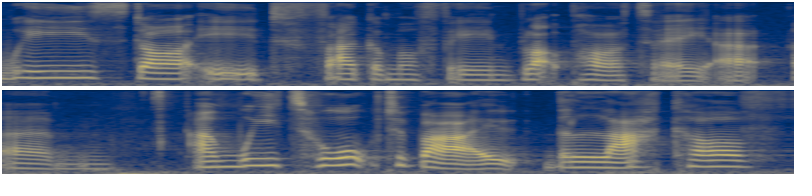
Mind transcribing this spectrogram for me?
we started Fagamuffin Block Party at, um, and we talked about the lack of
